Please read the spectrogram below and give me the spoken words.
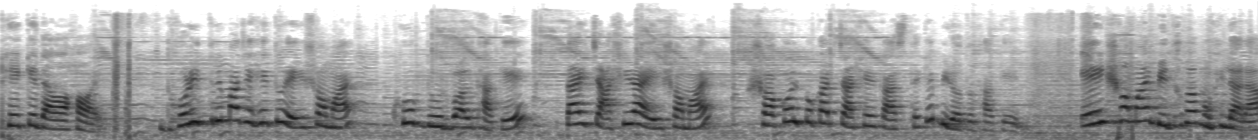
ঢেকে দেওয়া হয়। ধরিত্রী মা যেহেতু এই সময় খুব দুর্বল থাকে, তাই চাষিরা এই সময় সকল প্রকার চাষের কাজ থেকে বিরত থাকেন এই সময় বিধবা মহিলারা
